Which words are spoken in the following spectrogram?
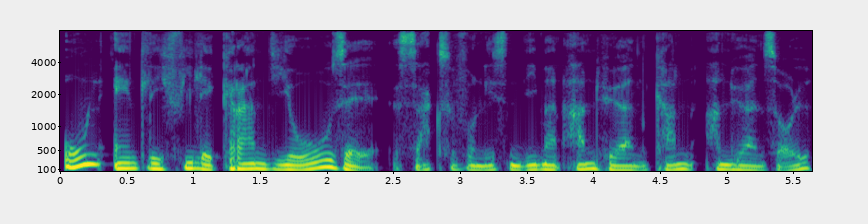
unendlich viele grandiose Saxophonisten, die man anhören kann, anhören soll.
